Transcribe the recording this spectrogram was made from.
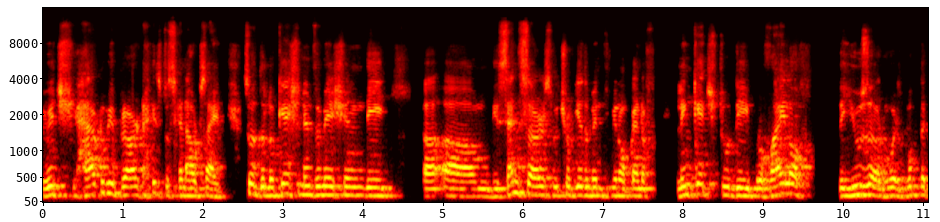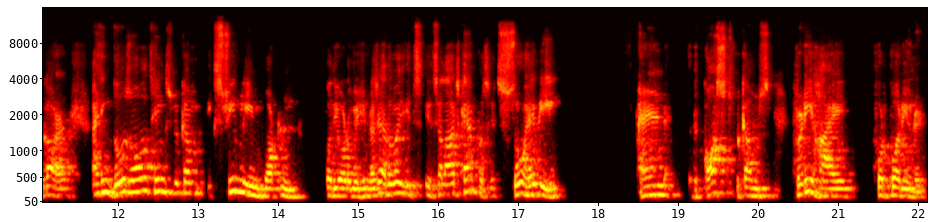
which have to be prioritized to send outside. So the location information, the uh, um, the sensors, which would give them, you know, kind of linkage to the profile of the user who has booked the car. I think those all things become extremely important for the automation industry. Otherwise, it's it's a large campus. It's so heavy, and the cost becomes pretty high for per unit.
